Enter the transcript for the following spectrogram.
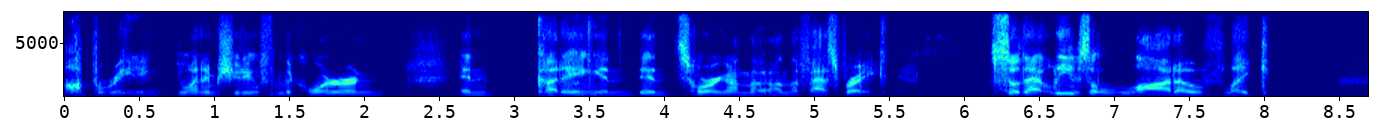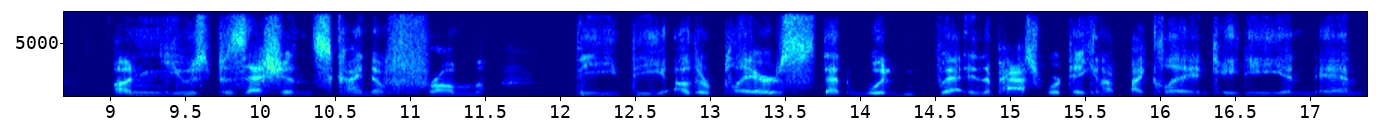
operating. You want him shooting from the corner and and cutting and, and scoring on the on the fast break. So that leaves a lot of like unused possessions kind of from the the other players that would that in the past were taken up by Klay and KD and and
